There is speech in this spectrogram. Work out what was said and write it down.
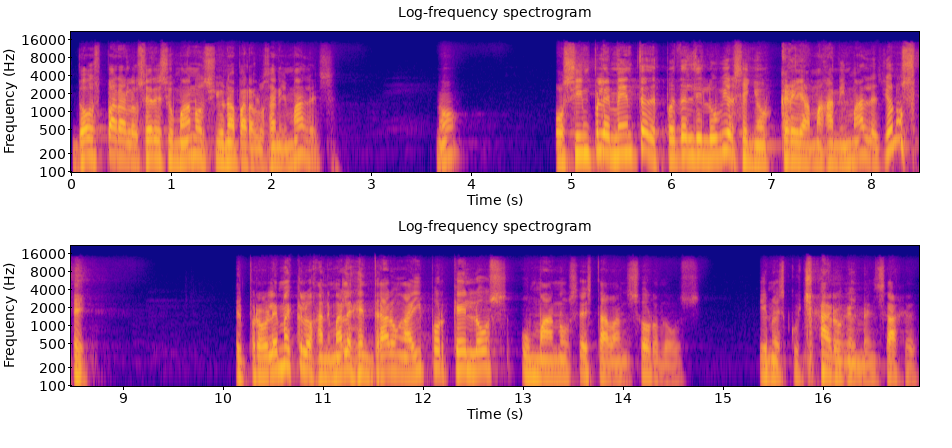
dos para los seres humanos y una para los animales. ¿No? O simplemente después del diluvio el Señor crea más animales. Yo no sé. El problema es que los animales entraron ahí porque los humanos estaban sordos y no escucharon el mensaje.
